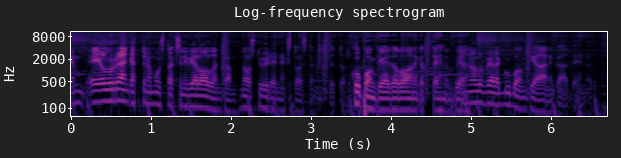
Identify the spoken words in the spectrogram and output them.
En, ei ollut ränkättynä muistaakseni vielä ollenkaan, nousi 11 nyt tuossa. Kuponki ei ollut ainakaan tehnyt vielä. En ollut vielä Gubonkia ainakaan tehnyt. Että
